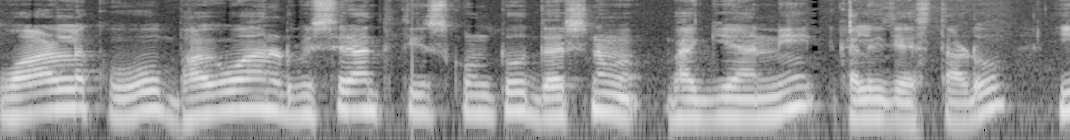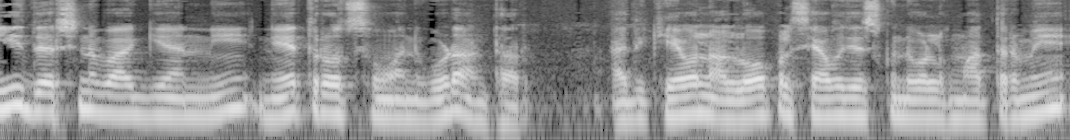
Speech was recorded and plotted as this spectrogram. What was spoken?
వాళ్ళకు భగవానుడు విశ్రాంతి తీసుకుంటూ దర్శన భాగ్యాన్ని కలిగజేస్తాడు. ఈ దర్శన భాగ్యాన్ని నేత్రోత్సవం అని కూడా అంటారు. అది కేవలం ఆ లోపల సేవ చేసుకునే వాళ్ళకి మాత్రమే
